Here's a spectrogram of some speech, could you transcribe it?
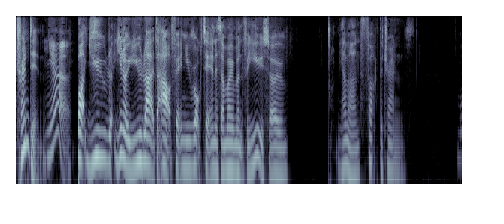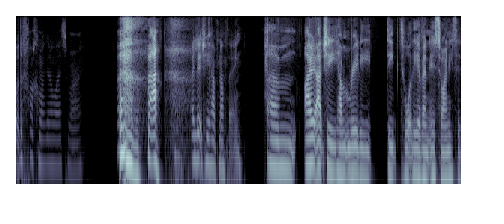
trending. yeah. But you, you know, you like the outfit and you rocked it and it's a moment for you. So, yeah, man, fuck the trends. What the fuck am I going to wear tomorrow? I literally have nothing. Um, I actually haven't really deep to what the event is, so I need to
